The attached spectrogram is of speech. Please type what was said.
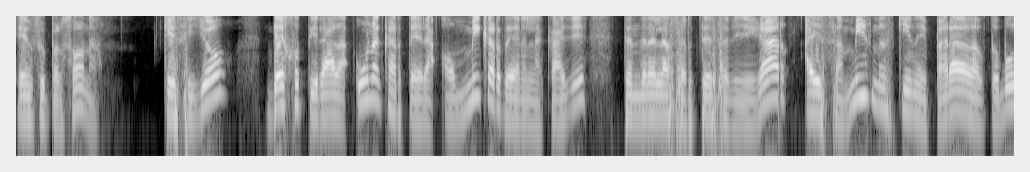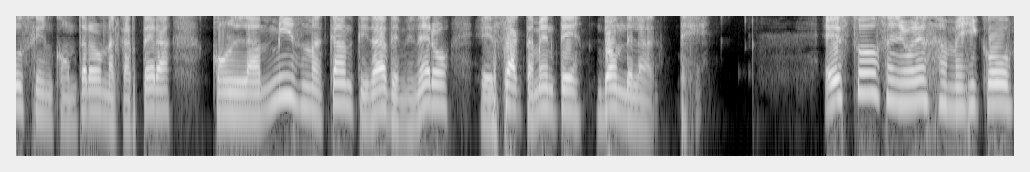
en su persona. Que si yo dejo tirada una cartera o mi cartera en la calle, tendré la certeza de llegar a esa misma esquina y parada de autobús y encontrar una cartera con la misma cantidad de dinero exactamente donde la dejé. Esto, señores, a México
